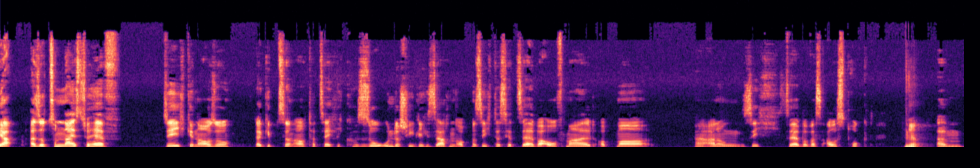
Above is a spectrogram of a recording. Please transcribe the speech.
Ja, also zum Nice to Have sehe ich genauso. Da gibt es dann auch tatsächlich so unterschiedliche Sachen, ob man sich das jetzt selber aufmalt, ob man, keine Ahnung, sich selber was ausdruckt. Ja. Ähm,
